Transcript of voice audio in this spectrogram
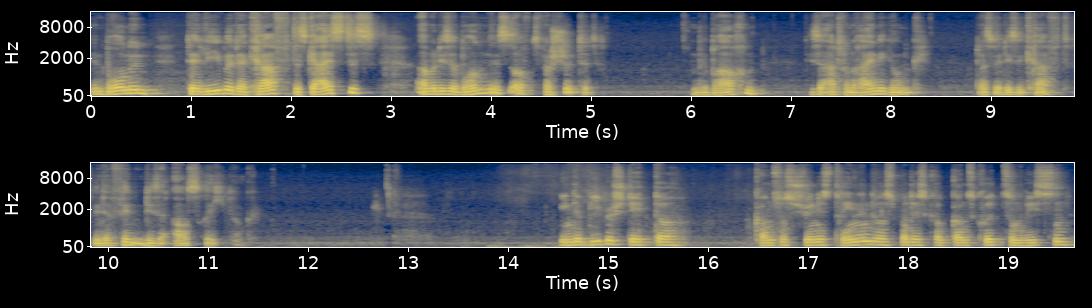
den Brunnen der Liebe, der Kraft, des Geistes, aber dieser Brunnen ist oft verschüttet. Und wir brauchen diese Art von Reinigung, dass wir diese Kraft wiederfinden, diese Ausrichtung. In der Bibel steht da ganz was Schönes drinnen. Du hast mir das gerade ganz kurz umrissen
